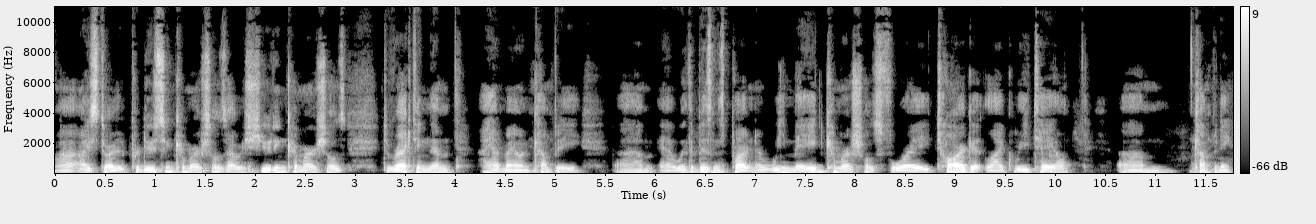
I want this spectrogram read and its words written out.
uh, I started producing commercials. I was shooting commercials, directing them. I had my own company um, uh, with a business partner. We made commercials for a Target like retail um, company.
